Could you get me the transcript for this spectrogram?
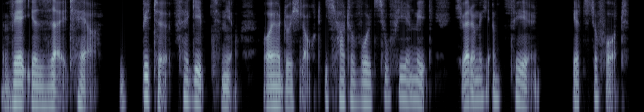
Wer ihr seid, Herr. Bitte vergebt mir euer Durchlaucht. Ich hatte wohl zu viel mit. Ich werde mich empfehlen. Jetzt sofort.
